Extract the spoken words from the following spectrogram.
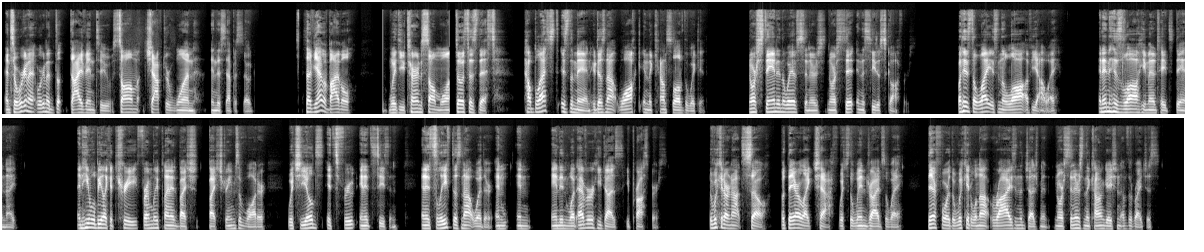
And so we're gonna we're gonna d- dive into psalm chapter 1 in this episode. So if you have a bible with you turn to psalm 1 so it says this how blessed is the man who does not walk in the counsel of the wicked nor stand in the way of sinners nor sit in the seat of scoffers. But his delight is in the law of Yahweh, and in his law he meditates day and night. And he will be like a tree firmly planted by, sh- by streams of water, which yields its fruit in its season, and its leaf does not wither, and, and, and in whatever he does, he prospers. The wicked are not so, but they are like chaff, which the wind drives away. Therefore, the wicked will not rise in the judgment, nor sinners in the congregation of the righteous.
